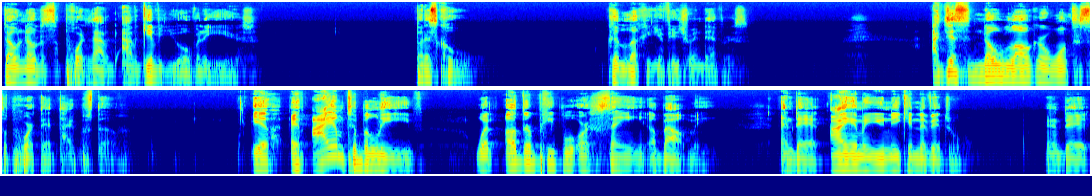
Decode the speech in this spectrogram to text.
don't know the support that I've, I've given you over the years. But it's cool. Good luck in your future endeavors. I just no longer want to support that type of stuff. If if I am to believe what other people are saying about me and that I am a unique individual and that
